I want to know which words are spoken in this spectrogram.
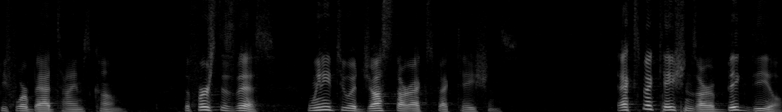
before bad times come. The first is this we need to adjust our expectations. Expectations are a big deal.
